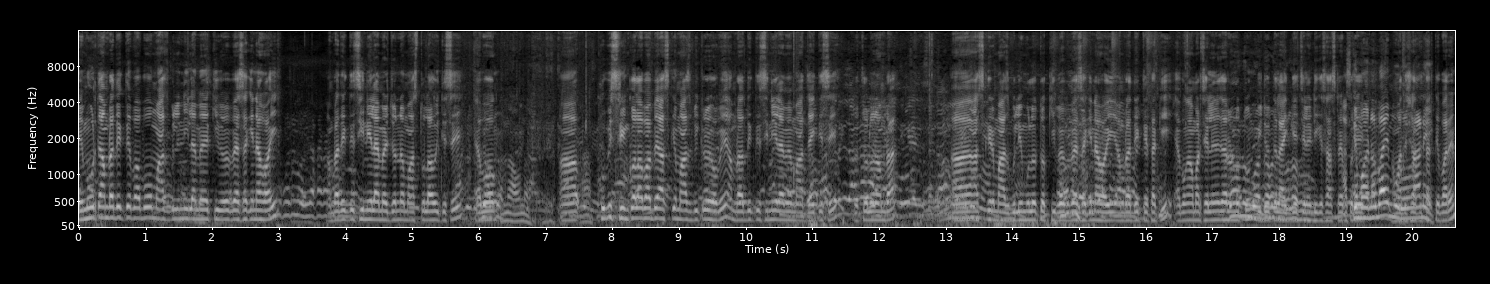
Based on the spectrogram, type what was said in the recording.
এই মুহূর্তে আমরা দেখতে পাবো মাছগুলি নিলামে কীভাবে বেচা কিনা হয়। আমরা দেখতেছি নিলামের জন্য মাছ তোলা হইতেছে এবং খুবই শৃঙ্খলাভাবে আজকে মাছ বিক্রয় হবে। আমরা দেখতেছি নিলামে মাছ যাইতেছে। তো চলুন আমরা আজকের মাছগুলি মূলত কীভাবে বেচা কিনা হয় আমরা দেখতে থাকি। এবং আমার চ্যানেলে যারা নতুন ভিডিওতে লাইক দিয়ে চ্যানেলটিকে সাবস্ক্রাইব করে আমাদের সাথে থাকতে পারেন।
